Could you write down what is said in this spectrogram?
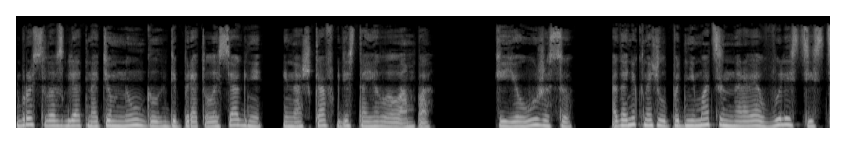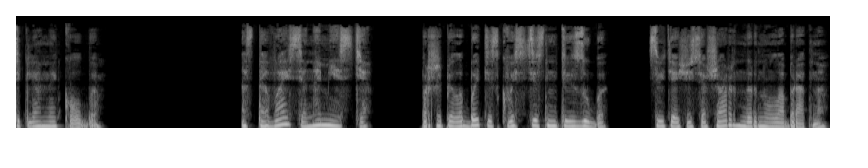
бросила взгляд на темный угол, где пряталась Агни, и на шкаф, где стояла лампа. К ее ужасу огонек начал подниматься, норовя вылезти из стеклянной колбы. «Оставайся на месте», — прошипела Бетти сквозь стиснутые зубы. Светящийся шар нырнул обратно.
